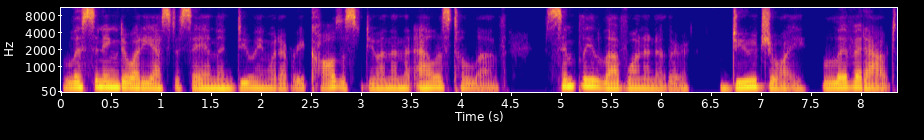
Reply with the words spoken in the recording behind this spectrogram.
listening to what he has to say and then doing whatever he calls us to do. And then the L is to love. Simply love one another. Do joy, live it out,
